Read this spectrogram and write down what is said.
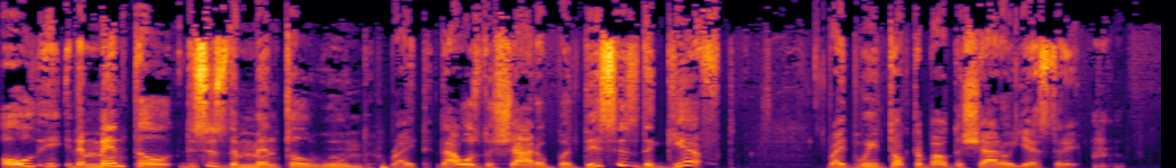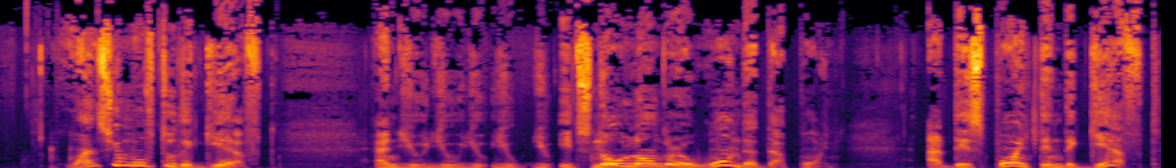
All the, the mental, this is the mental wound, right? That was the shadow, but this is the gift, right? We talked about the shadow yesterday. once you move to the gift, and you, you, you, you, you, it's no longer a wound at that point. At this point in the gift,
